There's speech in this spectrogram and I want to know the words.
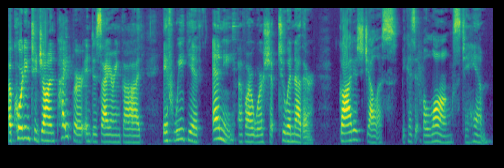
According to John Piper in Desiring God, if we give any of our worship to another, God is jealous because it belongs to him.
